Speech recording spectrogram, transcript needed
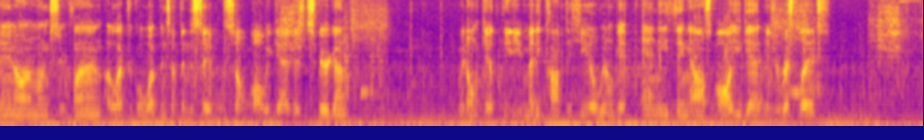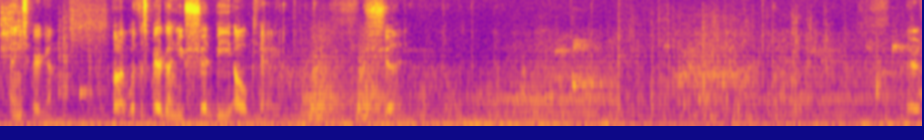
any on amongst your clan, electrical weapons have been disabled. So all we get is a spear gun. We don't get the Medicomp to heal. We don't get anything else. All you get is your wrist blades and your spear gun. But with the spear gun, you should be okay. Should. There's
